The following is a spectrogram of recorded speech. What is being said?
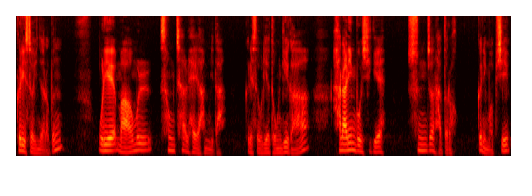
그리스도인 여러분, 우리의 마음을 성찰해야 합니다. 그래서 우리의 동기가 하나님 보시기에 순전하도록 끊임없이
